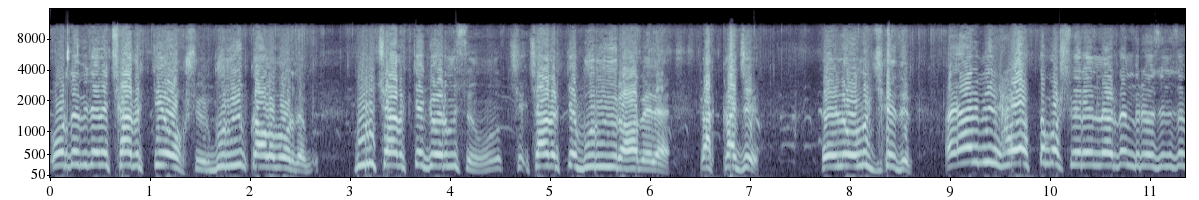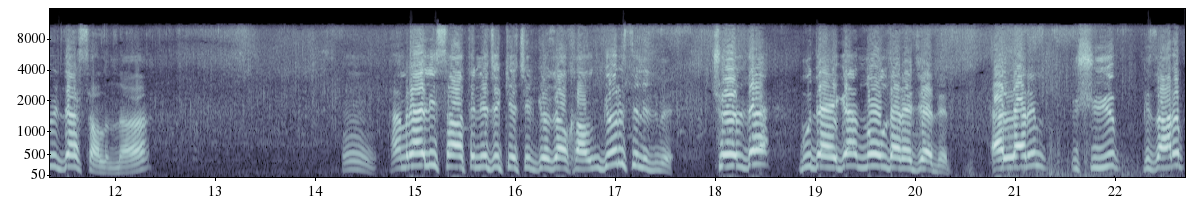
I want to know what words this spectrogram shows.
Orada bir dənə çəvirtkiyə oxşuyur. Quruyub qalıb orada. Quru çəvirtkə görmüsün? Ç- Çəvirtkə quruyur ha belə. Qaqqacı. Elə olur gedir. Yəni bir həyatda baş verənlərdən bir özünüzə bir dərs alın da. Hmm. Həmrəylik saatı necə keçir gözəl xalqım görürsünüzmü? Çöldə bu dəqiqə 0 dərəcədir. Əllərim üşüyüb, qızarıb,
